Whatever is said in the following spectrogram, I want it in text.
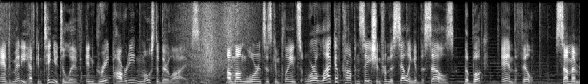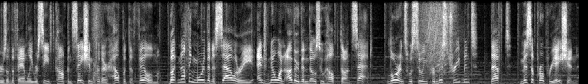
and many have continued to live, in great poverty most of their lives. Among Lawrence's complaints were a lack of compensation from the selling of the cells, the book, and the film. Some members of the family received compensation for their help with the film, but nothing more than a salary and no one other than those who helped on set. Lawrence was suing for mistreatment, theft, misappropriation,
